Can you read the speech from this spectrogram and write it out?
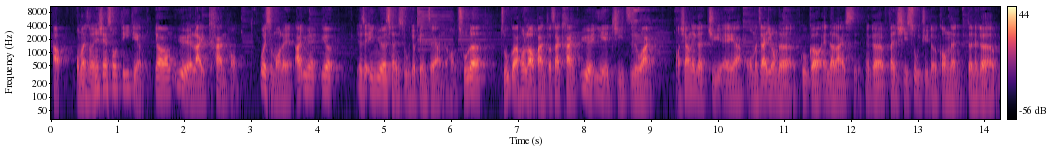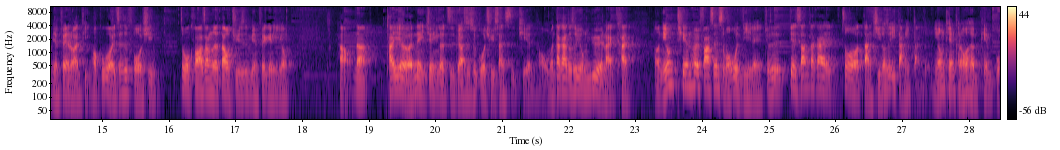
好，我们首先先说第一点，要用月来看，哈，为什么呢？啊，因为因为就是音乐成熟就变这样了哈。除了主管或老板都在看月业绩之外，哦，像那个 GA 啊，我们在用的 Google Analytics 那个分析数据的功能的那个免费软体，哦，Google 也真是佛心，这么夸张的道具是免费给你用。好，那它也有内建一个指标，就是过去三十天。哦，我们大概都是用月来看。哦，你用天会发生什么问题呢？就是电商大概做档期都是一档一档的，你用天可能会很偏薄。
